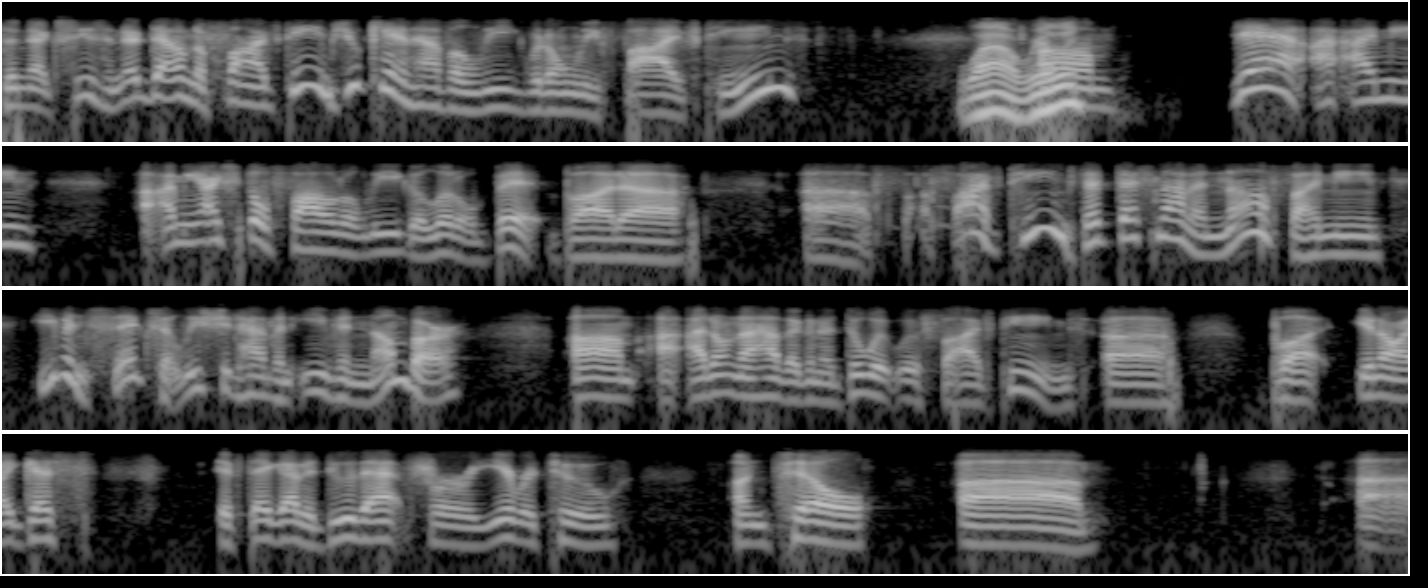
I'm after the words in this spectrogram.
the next season. They're down to five teams. You can't have a league with only five teams. Wow, really? Um, yeah, I, I mean, I mean, I still follow the league a little bit, but uh, uh, f- five teams that that's not enough. I mean, even six, at least you'd have an even number. Um, I, I don't know how they're going to do it with five teams, uh, but you know, I guess if they got to do that for a year or two until uh, uh,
